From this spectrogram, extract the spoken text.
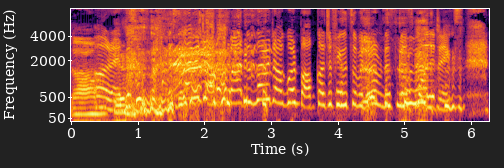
Um, All right, this is this is how we talk about this is how we talk about pop culture feuds, so we don't have to discuss politics.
